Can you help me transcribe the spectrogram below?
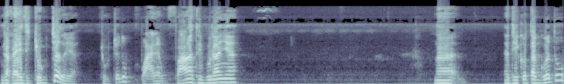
Nggak kayak di Jogja loh ya. Jogja tuh banyak banget hiburannya. Nah nah di kota gue tuh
